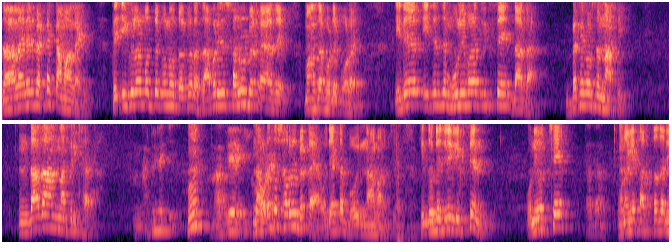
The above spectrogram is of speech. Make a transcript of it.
জালালাইনের ব্যাখ্যা কামালাইন। তো এগুলোর মধ্যে কোনো দরকার আছে? আবার এই যে সারুল ব্যাখ্যা আছে মাসা বোর্ডে পড়ায়। এটার এটার যে মূল এবারাত লিখছে দাদা। ব্যাখ্যা করছে নাতি। দাদা আর নাতির খেলা। নাভিটা কি? না দিয়ে কি না ওটা তো? সরল বেকায়া ওটা একটা বইয়ের নাম আর কি। কিন্তু ওটা যিনি লিখছেন উনি হচ্ছে দাদা। ওনাকে তাফতাদারি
